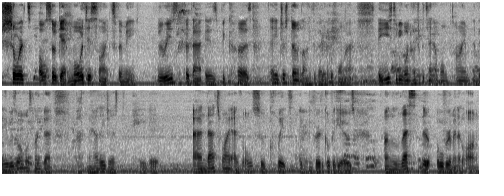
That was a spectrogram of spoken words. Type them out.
Shorts also get more dislikes for me. The reason for that is because they just don't like the vertical format. They used to be 100% at one time, and they was almost like that, but now they just hate it. And that's why I've also quit making vertical videos, unless they're over a minute long.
